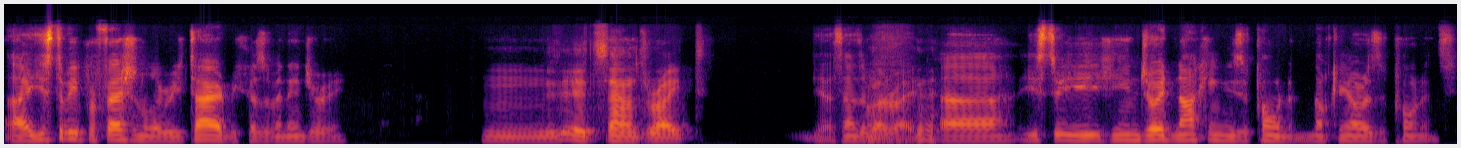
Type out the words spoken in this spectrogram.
I used to be professional, retired because of an injury. Mm, it sounds right. Yeah, sounds about right. Uh, used to he, he enjoyed knocking his opponent, knocking out his opponents,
